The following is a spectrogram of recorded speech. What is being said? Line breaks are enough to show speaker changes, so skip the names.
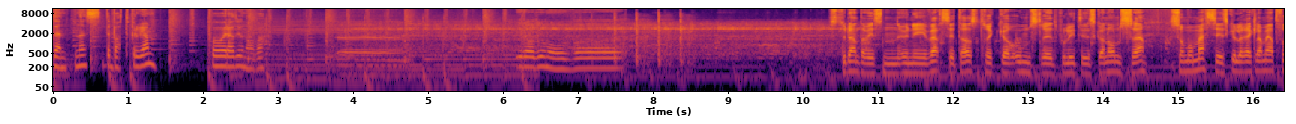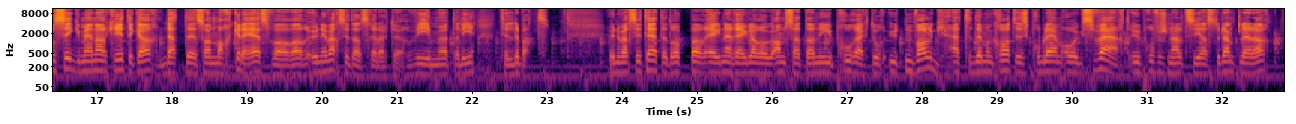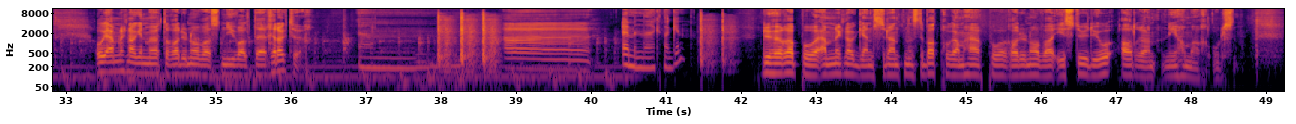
Studentenes debattprogram på Radio Nova.
Radio Nova
Studentavisen Universitas trykker omstridt politisk annonse. Som om Messi skulle reklamert for sigg, mener kritiker. Dette sann markedet er, svarer Universitas-redaktør. Vi møter de til debatt. Universitetet dropper egne regler og ansetter ny prorektor uten valg. Et demokratisk problem og svært uprofesjonelt, sier studentleder. Og emneknaggen møter Radio Novas nyvalgte redaktør.
Um, emneknaggen.
Du hører på emneknaggen Studentenes debattprogram her på Radio Nova i studio, Adrian Nyhammer Olsen.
